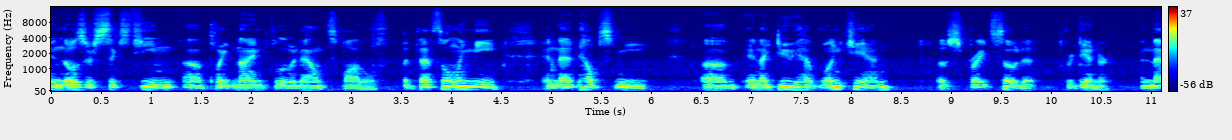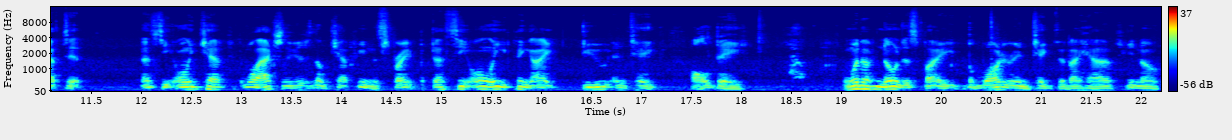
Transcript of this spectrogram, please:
And those are 16.9 uh, fluid ounce bottles. But that's only me, and that helps me. Um, and I do have one can of Sprite soda for dinner, and that's it. That's the only cap. Well, actually, there's no caffeine in the Sprite, but that's the only thing I do and take all day. And what I've noticed by the water intake that I have, you know,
